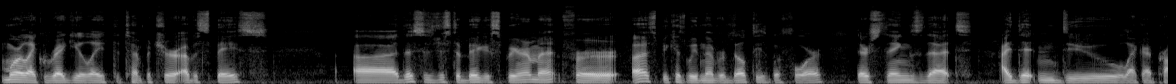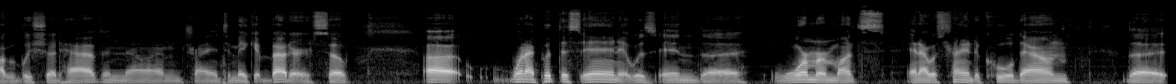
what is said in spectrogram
more like regulate the temperature of a space. Uh, this is just a big experiment for us because we've never built these before. There's things that I didn't do like I probably should have, and now I'm trying to make it better. So uh, when I put this in, it was in the warmer months and I was trying to cool down the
